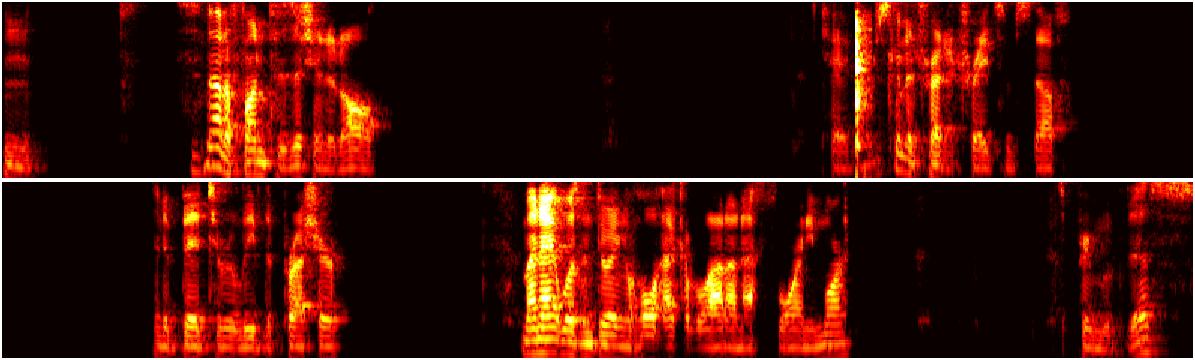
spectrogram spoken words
Hmm. This is not a fun position at all. Okay, I'm just going to try to trade some stuff in a bid to relieve the pressure. My knight wasn't doing a whole heck of a lot on f4 anymore. Let's pre-move this.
